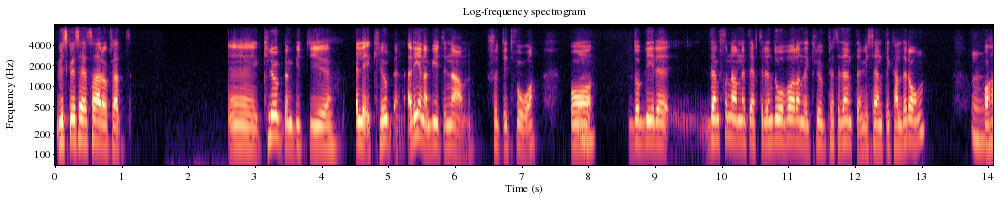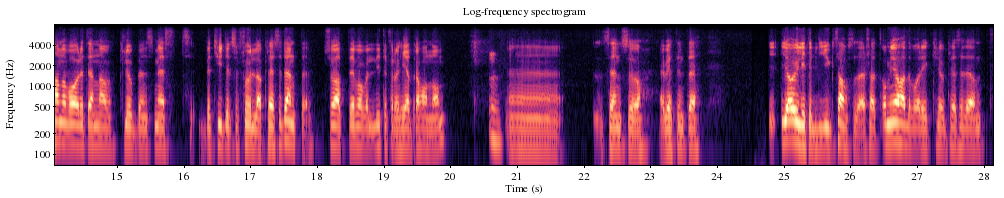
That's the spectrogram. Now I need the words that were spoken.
vi ska säga så här också att eh, klubben byter ju, eller klubben, arenan byter namn 72. Och mm. då blir det, den får namnet efter den dåvarande klubbpresidenten Vicente Calderón. Mm. Och han har varit en av klubbens mest betydelsefulla presidenter. Så att det var väl lite för att hedra honom. Mm. Eh, sen så, jag vet inte. Jag är ju lite blygsam sådär så att om jag hade varit klubbpresident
